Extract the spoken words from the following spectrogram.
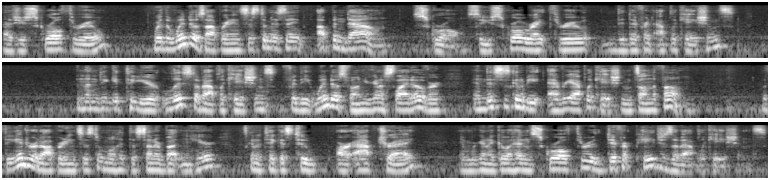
as you scroll through, where the Windows operating system is an up and down scroll. So you scroll right through the different applications. And then to get to your list of applications for the Windows phone, you're going to slide over, and this is going to be every application that's on the phone. With the Android operating system, we'll hit the center button here. It's going to take us to our app tray and we're going to go ahead and scroll through the different pages of applications.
